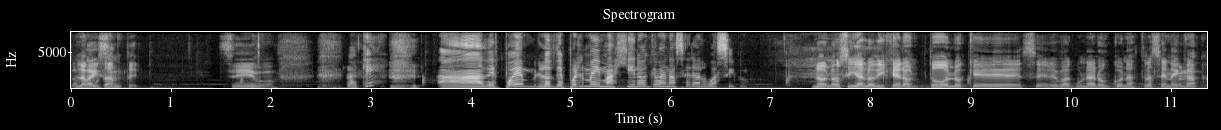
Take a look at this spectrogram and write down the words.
La la mutante. Sí, po. ¿La qué? Ah, después, los, después me imagino que van a hacer algo así. ¿no? No, no, sí, ya lo dijeron. Todos los que se vacunaron con AstraZeneca, Con-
